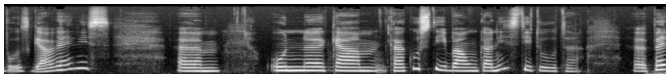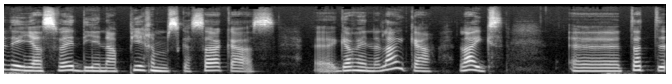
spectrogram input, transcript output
būs gavenis. Um, un kā, kā kustībā un kā institūta, uh, pēdējā svētdienā pirms, kas sākās uh, gavena laikā, laiks, uh, tad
